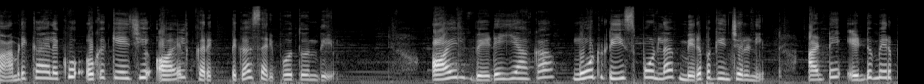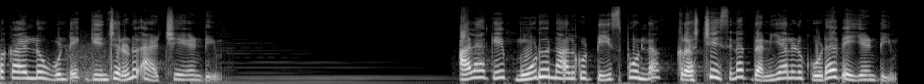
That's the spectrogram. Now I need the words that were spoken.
మామిడికాయలకు ఒక కేజీ ఆయిల్ కరెక్ట్గా సరిపోతుంది. ఆయిల్ వేడయ్యాక మూడు టీ స్పూన్ల మిరప గింజలని అంటే ఎండు మిరపకాయల్లో ఉండే గింజలను యాడ్ చేయండి. అలాగే మూడు నాలుగు టీ స్పూన్ల క్రష్ చేసిన ధనియాలను కూడా వేయండి.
